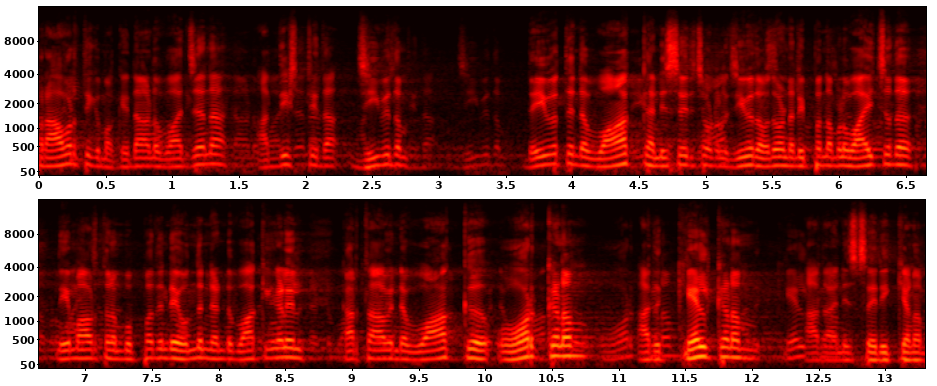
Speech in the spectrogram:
പ്രാവർത്തികമാക്കുക. ഇതാണ് വചന അധിഷ്ഠിത ജീവിതം. ദൈവത്തിന്റെ വാക്ക് അനുസരിച്ചുള്ള ജീവിതം. അതുകൊണ്ടാണ് ഇപ്പൊ നമ്മൾ വായിച്ചത് നിയമാവർത്തനം മുപ്പതിന്റെ ഒന്നും രണ്ട് വാക്യങ്ങളിൽ കർത്താവിന്റെ വാക്ക് ഓർക്കണം അത് കേൾക്കണം അത് അനുസരിക്കണം.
